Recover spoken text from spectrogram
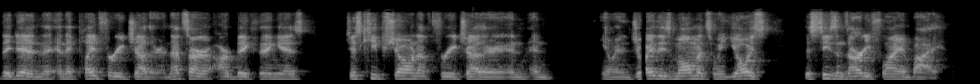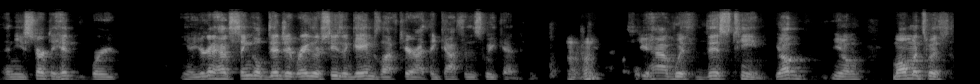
they did and they, and they played for each other, and that's our our big thing is just keep showing up for each other and and you know enjoy these moments when you always the season's already flying by and you start to hit where you know you're going to have single digit regular season games left here. I think after this weekend. Mm-hmm you have with this team. You have, you know, moments with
